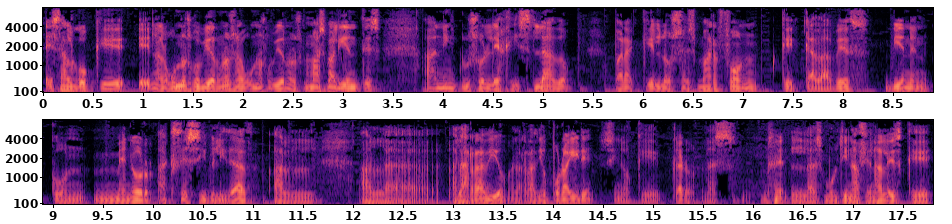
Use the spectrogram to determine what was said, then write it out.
es algo que en algunos gobiernos, algunos gobiernos más valientes, han incluso legislado para que los smartphones, que cada vez vienen con menor accesibilidad al, a, la, radio, a la radio por aire, sino que, claro, las, las multinacionales que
